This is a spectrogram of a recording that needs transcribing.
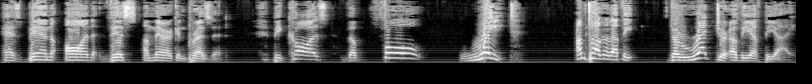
has been on this American president because the full weight, I'm talking about the director of the FBI,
